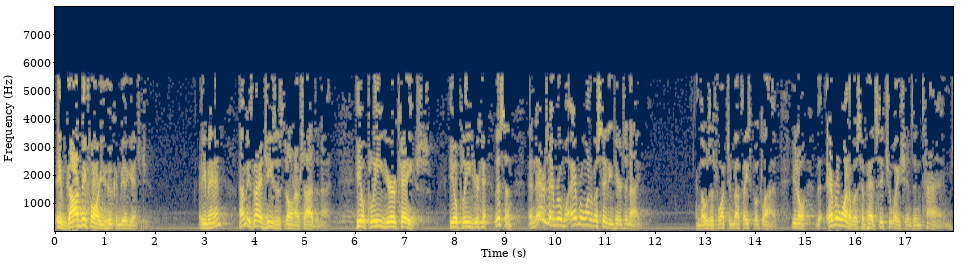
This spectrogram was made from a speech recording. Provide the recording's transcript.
If God be for you, who can be against you? Amen? How many's glad Jesus is on our side tonight? He'll plead your case. He'll plead your case. Listen, and there's every, every one of us sitting here tonight. And those that's watching by Facebook Live. You know, every one of us have had situations and times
